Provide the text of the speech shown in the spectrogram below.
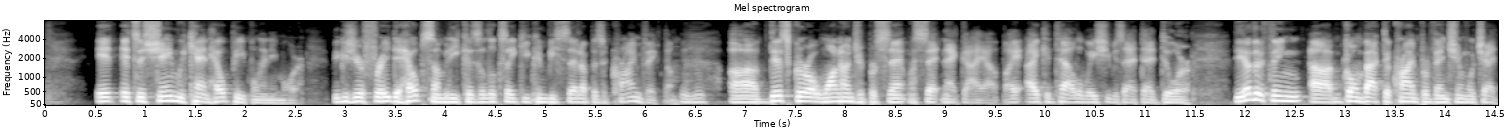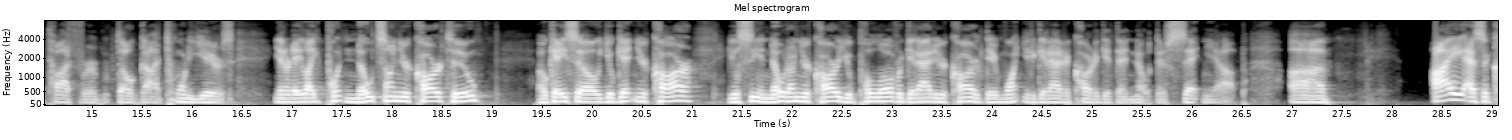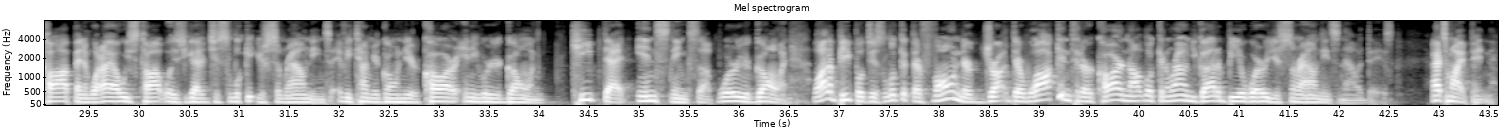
It, it's a shame we can't help people anymore because you're afraid to help somebody because it looks like you can be set up as a crime victim. Uh, this girl 100% was setting that guy up. I, I could tell the way she was at that door. The other thing, um, going back to crime prevention, which I taught for oh god 20 years, you know they like putting notes on your car too. Okay, so you'll get in your car, you'll see a note on your car, you'll pull over, get out of your car. They want you to get out of the car to get that note. They're setting you up. Uh, I, as a cop, and what I always taught was you got to just look at your surroundings every time you're going to your car, anywhere you're going. Keep that instincts up where you're going. A lot of people just look at their phone. They're dri- they're walking to their car, not looking around. You got to be aware of your surroundings nowadays. That's my opinion.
